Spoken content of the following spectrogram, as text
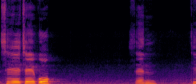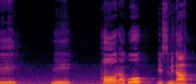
세제곱 센티미터라고 읽습니다.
